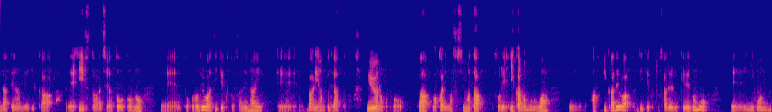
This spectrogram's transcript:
ラテンアメリカ、イーストアジア等々のところではディテクトされないバリアントであったというようなことが分かりますし、またそれ以下のものは、アフリカではディテクトされるけれども、日本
